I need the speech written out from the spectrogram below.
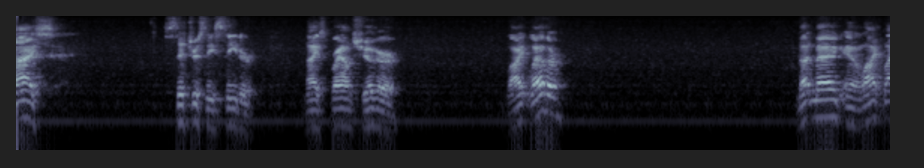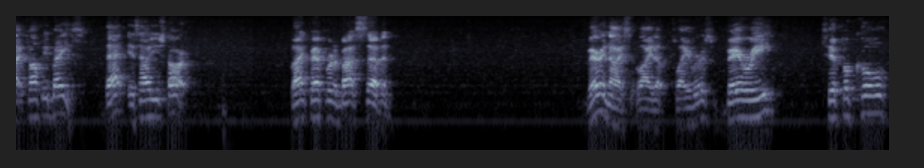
Nice. Citrusy cedar. Nice brown sugar. light leather, nutmeg, and a light black coffee base. That is how you start. Black pepper at about seven. Very nice light up flavors. Very typical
